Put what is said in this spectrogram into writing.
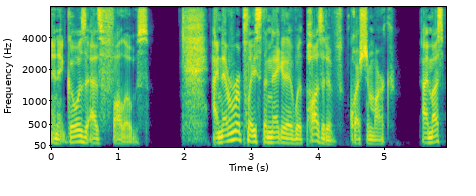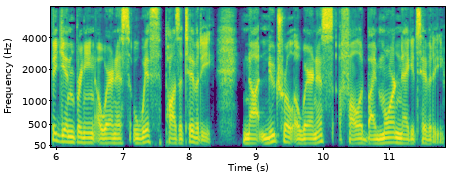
and it goes as follows. I never replace the negative with positive, question mark. I must begin bringing awareness with positivity, not neutral awareness followed by more negativity.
